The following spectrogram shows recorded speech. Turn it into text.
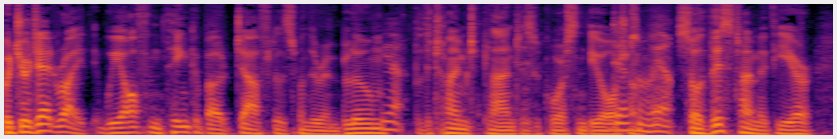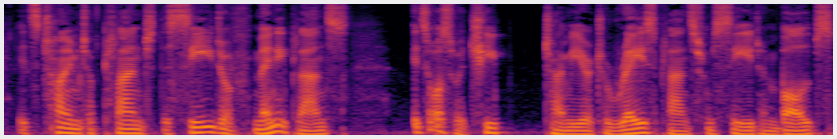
but you're dead right. We often think about daffodils when they're in bloom, Yeah. but the time to plant is, of course, in the autumn. Yeah. So this time of year, it's time to plant the seed of many plants. It's also a cheap time of year to raise plants from seed and bulbs,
